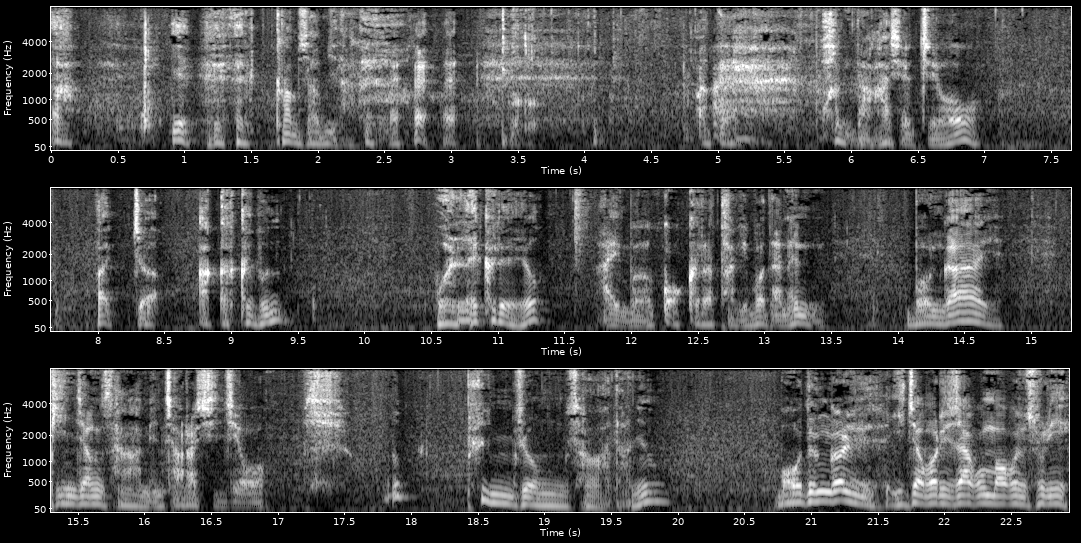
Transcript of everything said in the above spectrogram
아, 예. 감사합니다. 황당하셨죠? 아, 저, 아까 그분, 원래 그래요? 아이, 뭐, 꼭 그렇다기보다는 뭔가 빈정상하면 저러시죠. 빈정상하다뇨? 모든 걸 잊어버리자고 먹은 술이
